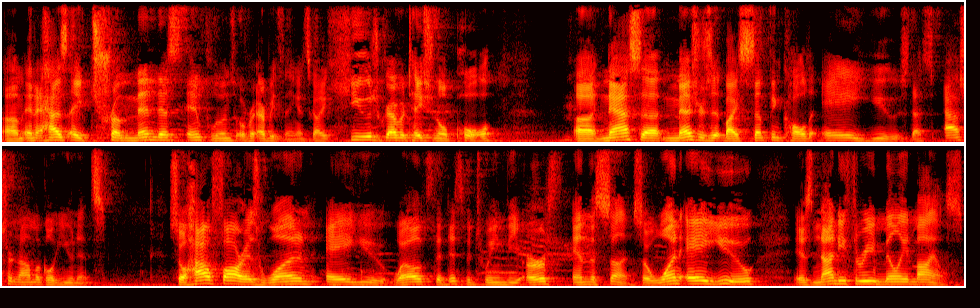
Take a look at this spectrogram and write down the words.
Um, and it has a tremendous influence over everything. It's got a huge gravitational pull. Uh, NASA measures it by something called AUs. That's astronomical units. So, how far is 1 AU? Well, it's the distance between the Earth and the Sun. So, 1 AU is 93 million miles.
